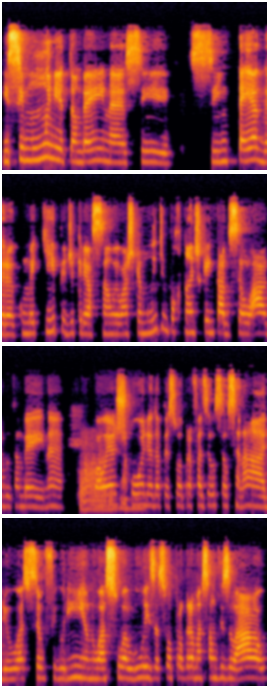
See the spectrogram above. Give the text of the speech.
e se une também, né? Se se integra com uma equipe de criação. Eu acho que é muito importante quem está do seu lado também, né? Claro. Qual é a escolha da pessoa para fazer o seu cenário, o seu figurino, a sua luz, a sua programação visual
